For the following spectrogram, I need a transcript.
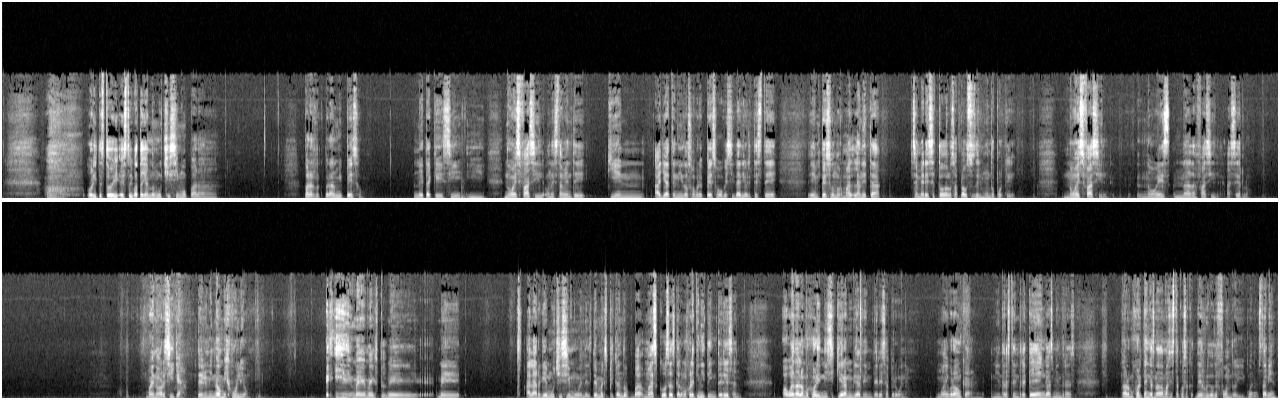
ahorita estoy, estoy batallando muchísimo para, para recuperar mi peso. Neta que sí, y no es fácil. Honestamente, quien haya tenido sobrepeso, obesidad y ahorita esté en peso normal, la neta se merece todos los aplausos del mundo porque no es fácil. No es nada fácil hacerlo. Bueno, ahora sí ya. Terminó mi julio. Y me, me, alargué muchísimo en el tema explicando más cosas que a lo mejor a ti ni te interesan. O bueno, a lo mejor ni siquiera mi vida te interesa, pero bueno. No hay bronca. Mientras te entretengas, mientras... A lo mejor tengas nada más esta cosa de ruido de fondo y bueno, está bien.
